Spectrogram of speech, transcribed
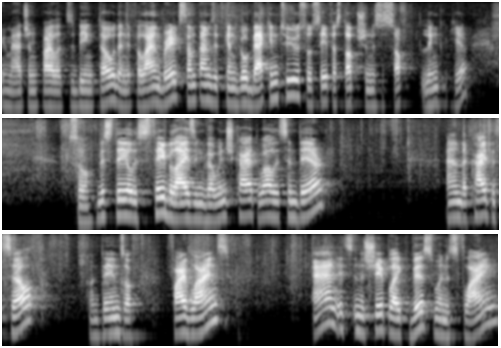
You imagine pilot is being towed and if a line breaks, sometimes it can go back into you. So safest option is a soft link here. So this tail is stabilizing the winch kite while it's in there. And the kite itself contains of five lines. And it's in a shape like this when it's flying,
